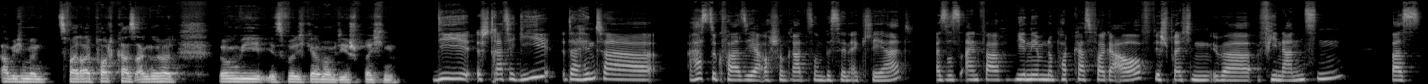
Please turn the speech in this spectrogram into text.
habe ich mir zwei, drei Podcasts angehört, irgendwie, jetzt würde ich gerne mal mit dir sprechen. Die Strategie dahinter hast du quasi ja auch schon gerade so ein bisschen erklärt. Also es ist einfach, wir nehmen eine Podcast-Folge auf, wir sprechen über Finanzen, was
